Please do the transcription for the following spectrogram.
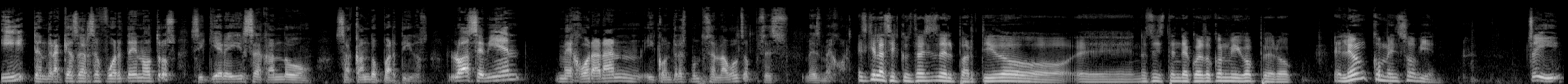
y tendrá que hacerse fuerte en otros si quiere ir sacando, sacando partidos. Lo hace bien, mejorarán y con tres puntos en la bolsa, pues es, es mejor. Es que las circunstancias del partido, eh, no sé si estén de acuerdo conmigo, pero el León comenzó bien. Sí,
